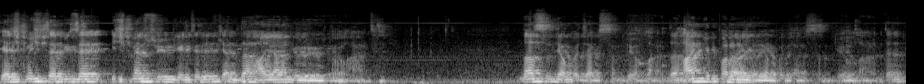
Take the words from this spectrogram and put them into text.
geçmişte bize içme suyu getirirken de hayal görüyor diyorlardı. Nasıl yapacaksın diyorlardı. Hangi parayla yapacaksın diyorlardı.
